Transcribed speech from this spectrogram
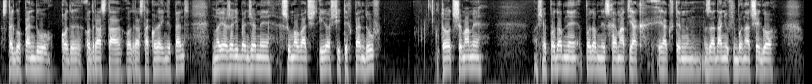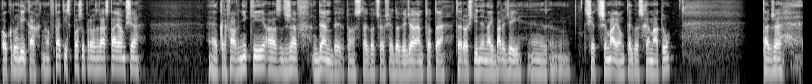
z tego pędu od, odrasta, odrasta kolejny pęd. No jeżeli będziemy sumować ilości tych pędów, to otrzymamy właśnie podobny, podobny schemat jak, jak w tym zadaniu Fibonacciego o królikach. No, w taki sposób rozrastają się krwawniki, a z drzew dęby. To z tego, co się dowiedziałem, to te, te rośliny najbardziej e, się trzymają tego schematu. Także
